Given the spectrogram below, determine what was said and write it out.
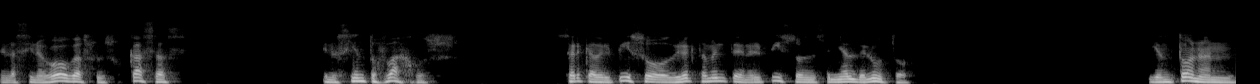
en las sinagogas o en sus casas, en asientos bajos, cerca del piso o directamente en el piso en señal de luto y entonan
